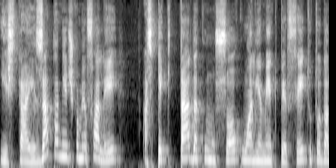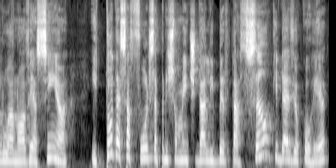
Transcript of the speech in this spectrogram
E está exatamente como eu falei, aspectada com o Sol, com um alinhamento perfeito, toda a lua nova é assim, ó. E toda essa força, principalmente da libertação que deve ocorrer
